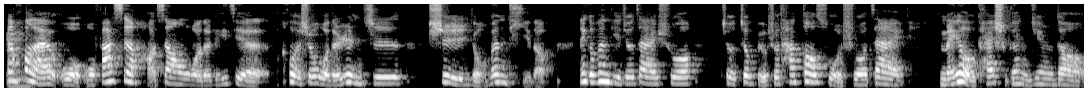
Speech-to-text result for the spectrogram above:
但后来我我发现好像我的理解或者说我的认知是有问题的，那个问题就在于说，就就比如说他告诉我说在。没有开始跟你进入到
